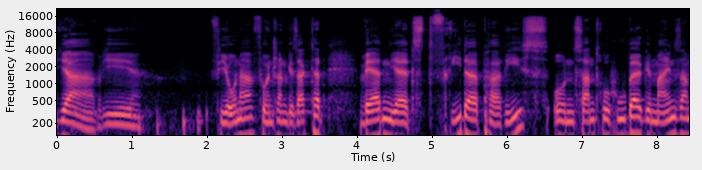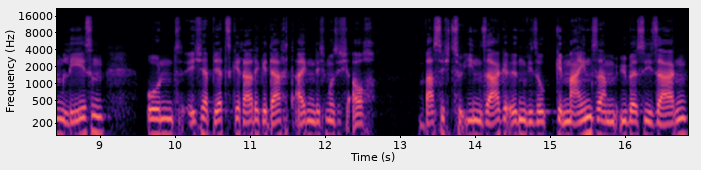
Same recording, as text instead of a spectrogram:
Ja, wie Fiona vorhin schon gesagt hat, werden jetzt Frieda Paris und Sandro Huber gemeinsam lesen. Und ich habe jetzt gerade gedacht, eigentlich muss ich auch, was ich zu ihnen sage, irgendwie so gemeinsam über sie sagen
